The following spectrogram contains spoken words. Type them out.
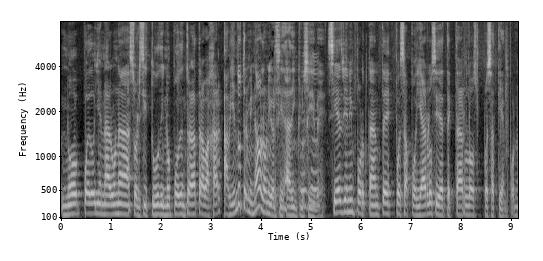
no, puedo llenar una solicitud y no puedo entrar a trabajar, habiendo terminado la universidad inclusive. Sí es bien importante pues apoyarlos y detectarlos pues a tiempo, ¿no?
